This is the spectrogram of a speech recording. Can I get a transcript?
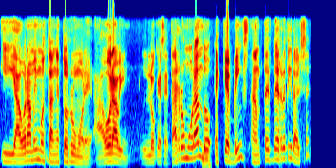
Y ahora mismo están estos rumores. Ahora bien, lo que se está rumorando mm. es que Vince, antes de retirarse,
